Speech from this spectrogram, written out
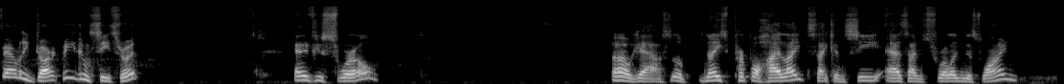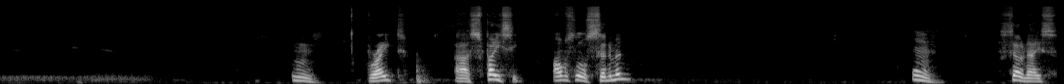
fairly dark, but you can see through it. And if you swirl, oh yeah, so nice purple highlights I can see as I'm swirling this wine. Mm, bright, uh, spicy, almost a little cinnamon. Mm, so nice.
